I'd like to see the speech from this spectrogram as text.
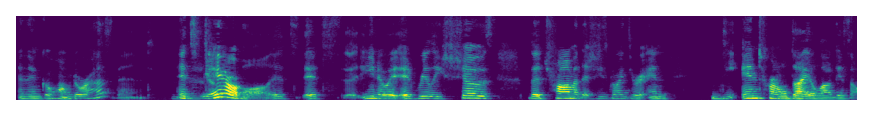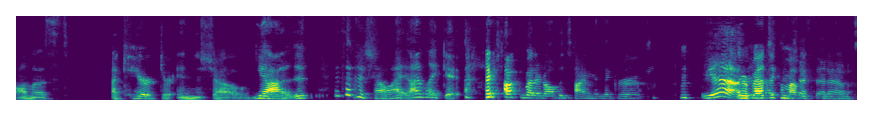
and then go home to her husband. It's. Yep. terrible. It's it's you know, it, it really shows the trauma that she's going through and the internal dialogue is almost a character in the show. Yeah, it, it's a good show. I, I like it. I talk about it all the time in the group. Yeah, They're about gonna come up with season out.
